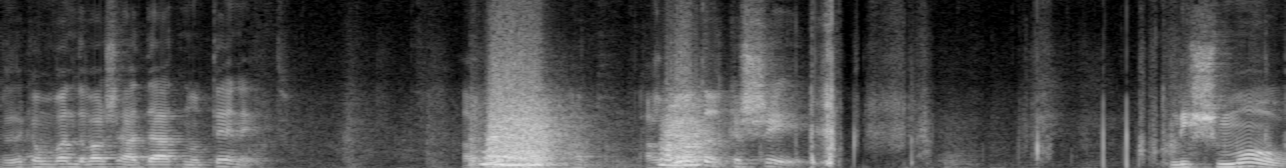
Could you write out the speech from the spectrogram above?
וזה כמובן דבר שהדעת נותנת. הרבה, הרבה יותר קשה לשמור,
